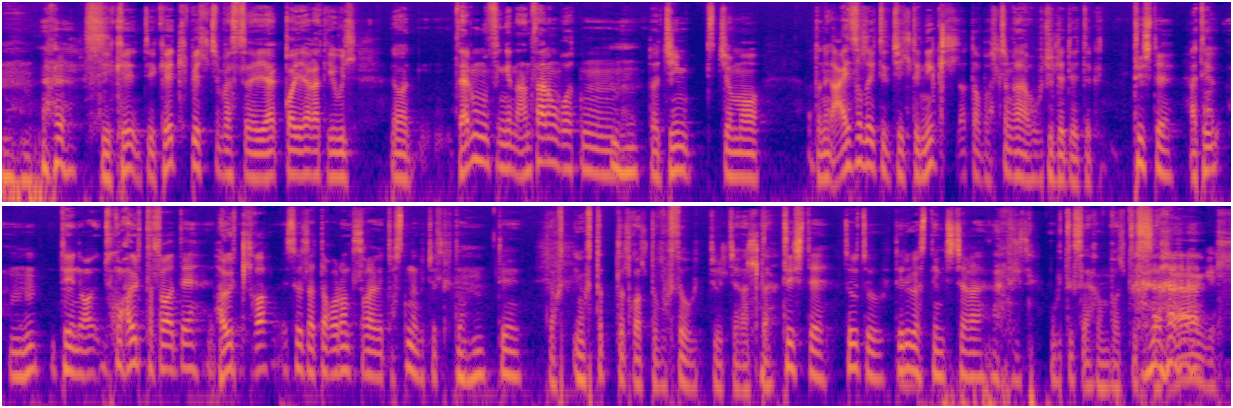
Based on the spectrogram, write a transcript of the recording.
ихсэн. Тэгээ кетлбел чинь бас яг гоё ягаад гэвэл нөгөө зарим хүмүүс ингэ анзаарангууд нь одоо жимд ч юм уу одоо нэг isolated жилдэг нэг л одоо булчингаа хөгжүүлээд байдаг. Тийм шүү дээ. А тийм. Аа. Тийм зөвхөн хоёр толгой тий. Хоёр толгой. Эсвэл одоо гурван толгой гэж тусна гэж хэлдэг тий. Тийм. Юнгтад толгойлт бүхсөө өгжүүлж байгаа л да. Тийм шүү дээ. Зөв зөв. Тэрийг бас дэмжиж байгаа. Үгдэг сайхан болдог сайхан гэл.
